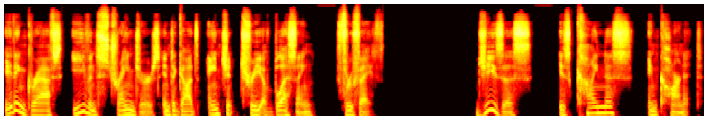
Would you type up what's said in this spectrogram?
it engrafts even strangers into God's ancient tree of blessing through faith. Jesus is kindness incarnate,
